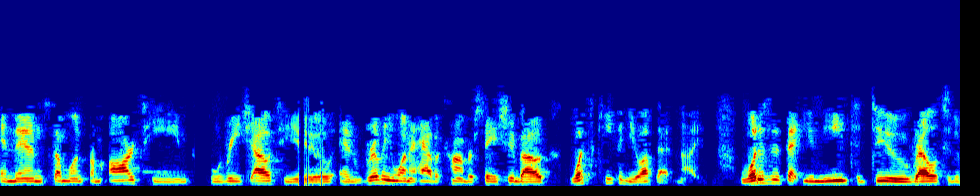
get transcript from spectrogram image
and then someone from our team will reach out to you and really want to have a conversation about what's keeping you up at night. What is it that you need to do relative to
